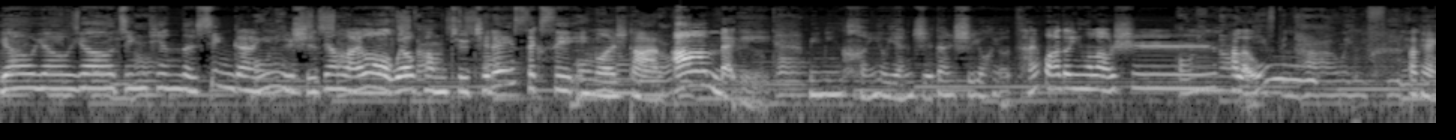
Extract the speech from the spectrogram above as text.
有有有！今天的性感英语时间来了，Welcome to today's sexy English time. I'm Maggie，明明很有颜值，但是又很有才华的英文老师。Hello。OK，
